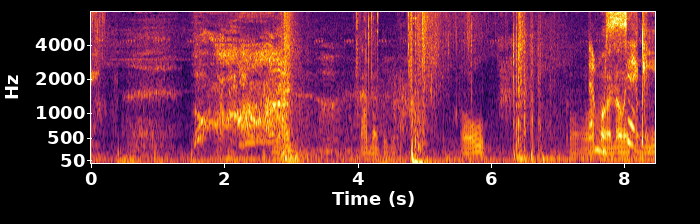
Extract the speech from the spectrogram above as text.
Me. งั้นตามหลังคุณดูโอ้โอ้ That หมอน was เอาไว้ sick ทำนี้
